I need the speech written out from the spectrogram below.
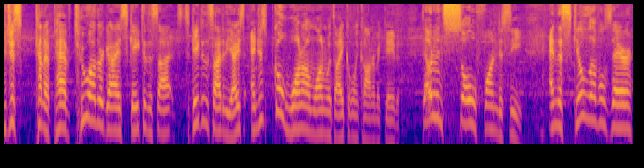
you just kind of have two other guys skate to the side, skate to the side of the ice, and just go one on one with Eichel and Connor McDavid. That would have been so fun to see. And the skill levels there,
